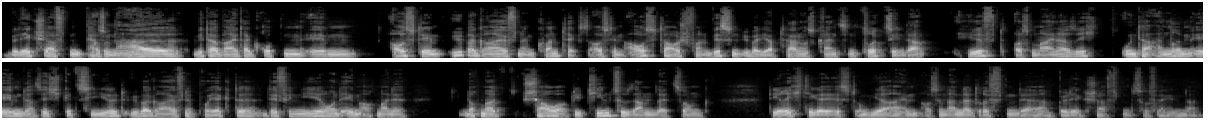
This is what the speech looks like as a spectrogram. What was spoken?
Belegschaften, Personal, Mitarbeitergruppen eben aus dem übergreifenden Kontext, aus dem Austausch von Wissen über die Abteilungsgrenzen zurückziehen. Da hilft aus meiner Sicht unter anderem eben, dass ich gezielt übergreifende Projekte definiere und eben auch meine nochmal schaue, ob die Teamzusammensetzung die richtige ist, um hier ein Auseinanderdriften der Belegschaften zu verhindern.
